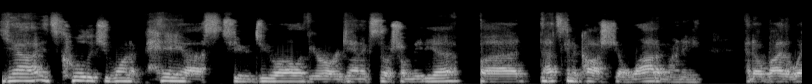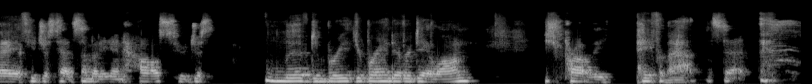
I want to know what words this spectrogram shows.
yeah, it's cool that you want to pay us to do all of your organic social media, but that's going to cost you a lot of money. And oh, by the way, if you just had somebody in house who just lived and breathed your brand every day long, you should probably pay for that instead.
